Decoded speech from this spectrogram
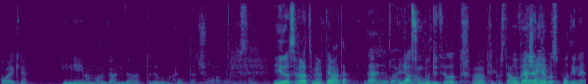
повеќе и ние имаме органи да да делуваме. Бог да мислам. И да се вратиме на темата. Да, е добај. Јас сум водителот, ти поставам прашање. господине.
